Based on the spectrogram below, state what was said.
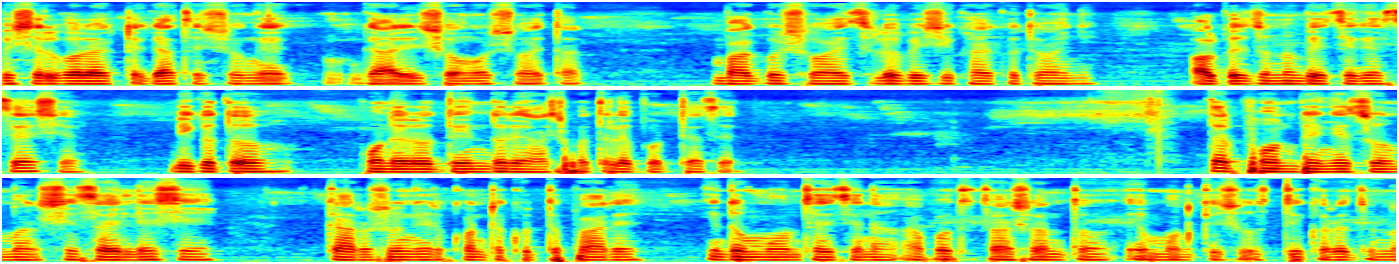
বিশাল বড় একটা গাছের সঙ্গে গাড়ির সংঘর্ষ হয়, তার ভাগ্য সহায় ছিল, বেশি ক্ষয়ক্ষতি হয়নি। অল্পের জন্য বেঁচে গেছে সে। বিগত পনেরো দিন ধরে হাসপাতালে ভর্তি আছে। তার ফোন ভেঙে চুরমার সে চাইলে সে কারোর সঙ্গে কন্ট্যাক্ট করতে পারে, কিন্তু মন চাইছে না। আপাতত অশান্ত এ মনকে সুস্থ করার জন্য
